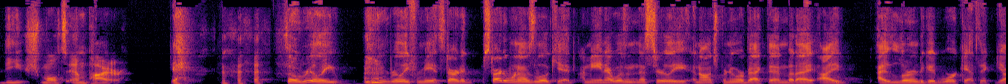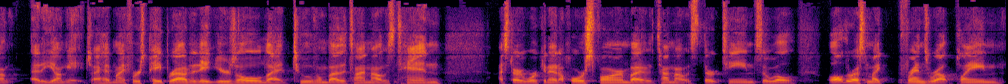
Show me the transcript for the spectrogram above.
the Schmaltz empire. Yeah. so really, really for me, it started started when I was a little kid. I mean, I wasn't necessarily an entrepreneur back then, but I I, I learned a good work ethic young at a young age. I had my first paper out at eight years old. I had two of them by the time I was ten. I started working at a horse farm by the time I was 13. So, well, all the rest of my friends were out playing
